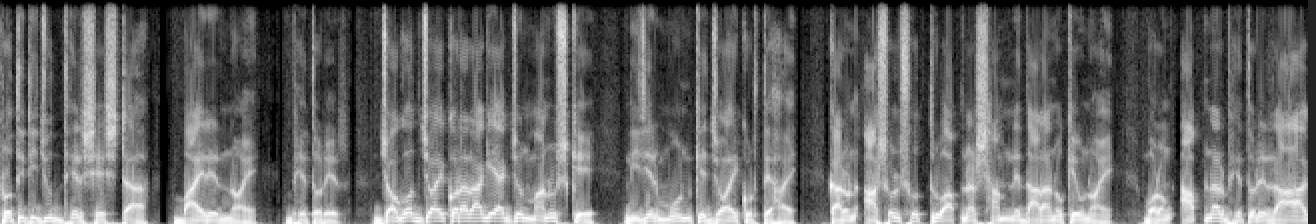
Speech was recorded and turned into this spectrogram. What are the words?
প্রতিটি যুদ্ধের শেষটা বাইরের নয়, ভেতরের। জগৎ জয় করার আগে একজন মানুষকে নিজের মনকে জয় করতে হয়, কারণ আসল শত্রু আপনার সামনে দাঁড়ানো কেউ নয়, বরং আপনার ভেতরে রাগ,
